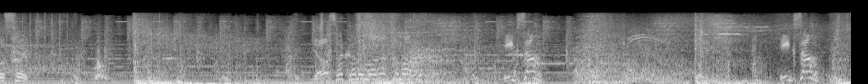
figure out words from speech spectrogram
遅い。八坂のマガ様行くぞ。行くぞ。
